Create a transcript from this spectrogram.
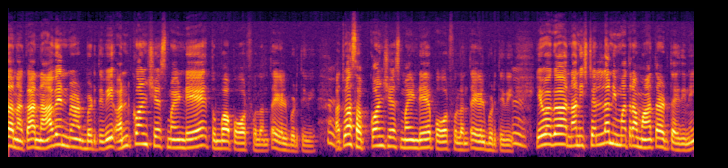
ತನಕ ನಾವೇನ್ ಮಾಡ್ಬಿಡ್ತೀವಿ? ಅನ್ಕಾನ್ಶಿಯಸ್ ಮೈಂಡೇ ತುಂಬಾ ಪವರ್ಫುಲ್ ಅಂತ ಹೇಳ್ಬಿಡ್ತೀವಿ. ಅಥವಾ ಸಬ್ ಕಾನ್ಶಿಯಸ್ ಮೈಂಡೇ ಪವರ್ಫುಲ್ ಅಂತ ಹೇಳ್ಬಿಡ್ತೀವಿ. ಇವಾಗ ನಾನು ಇಷ್ಟೆಲ್ಲ ನಿಮ್ಮ ಹತ್ರ ಮಾತಾಡ್ತಾ ಇದ್ದೀನಿ.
